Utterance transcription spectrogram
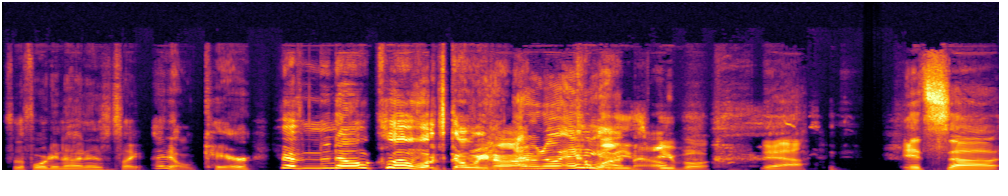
for the 49ers. It's like, I don't care. You have no clue what's going on. I don't know any Come of these now. people. Yeah. It's uh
